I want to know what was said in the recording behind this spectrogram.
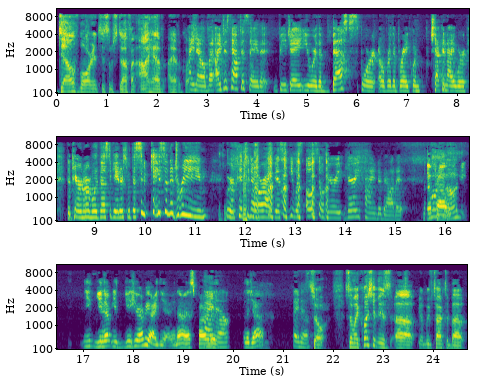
delve more into some stuff. And I have I have a question. I know, but I just have to say that BJ, you were the best sport over the break when Chuck and I were the paranormal investigators with the suitcase and a dream. We were pitching him our ideas, and he was also very, very kind about it. No Well, problem. you know, You you know you, you hear every idea. You know that's part of I the, know. of the job. I know. So, so my question is, uh, and we've talked about.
